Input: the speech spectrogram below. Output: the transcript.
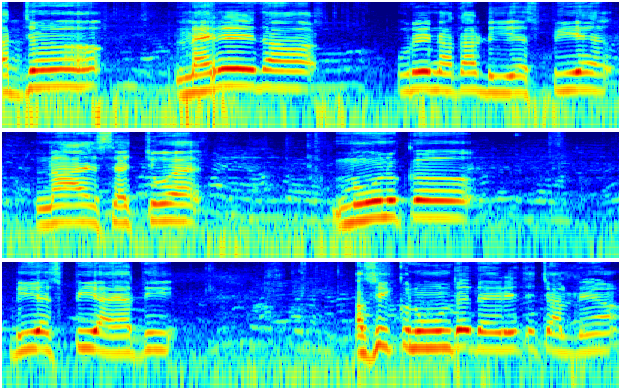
ਅੱਜ ਲਹਿਰੇ ਦਾ ਉਰੇ ਨਾ ਤਾਂ ਡੀਐਸਪੀ ਹੈ, ਨਾ ਐਸਐਚਓ ਹੈ। ਮੂਨਕ ਡੀਐਸਪੀ ਆਇਆ ਸੀ। ਅਸੀਂ ਕਾਨੂੰਨ ਦੇ ਦਾਇਰੇ 'ਚ ਚੱਲਦੇ ਆ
